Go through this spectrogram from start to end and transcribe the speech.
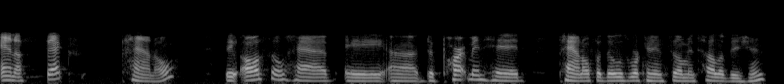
an effects panel. They also have a uh, department head panel for those working in film and television.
